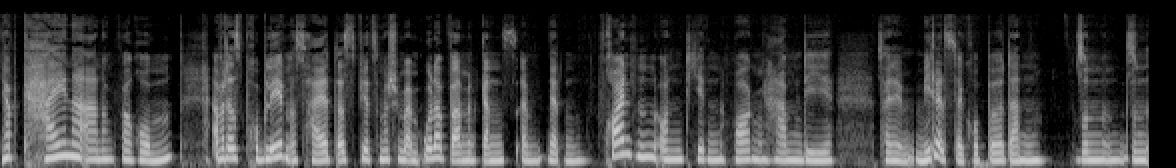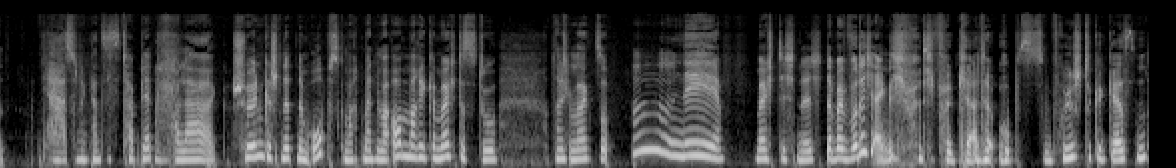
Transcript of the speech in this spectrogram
Ich habe keine Ahnung warum. Aber das Problem ist halt, dass wir zum Beispiel beim Urlaub waren mit ganz ähm, netten Freunden und jeden Morgen haben die zwei Mädels der Gruppe dann so ein, so ein ja, so ein ganzes Tablett voller schön geschnittenem Obst gemacht. Meinte immer, oh Marike, möchtest du? Und dann habe ich gesagt so, mm, nee, möchte ich nicht. Dabei würde ich eigentlich ich voll gerne Obst zum Frühstück gegessen.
